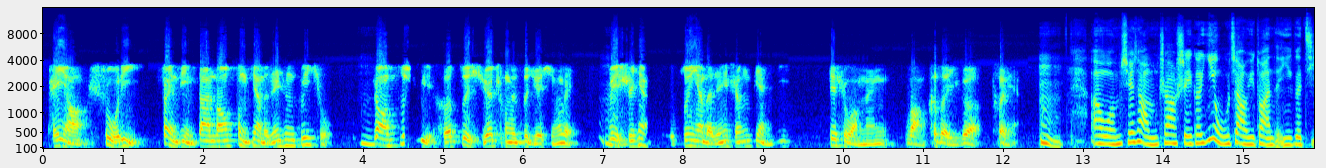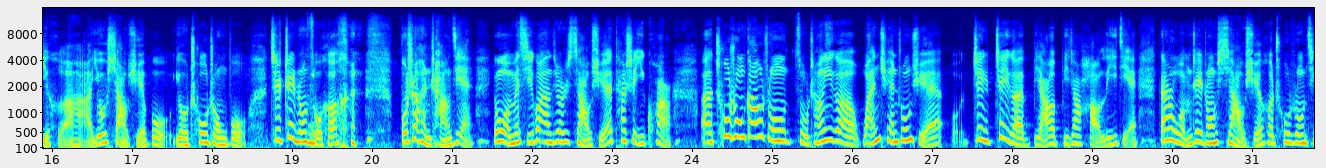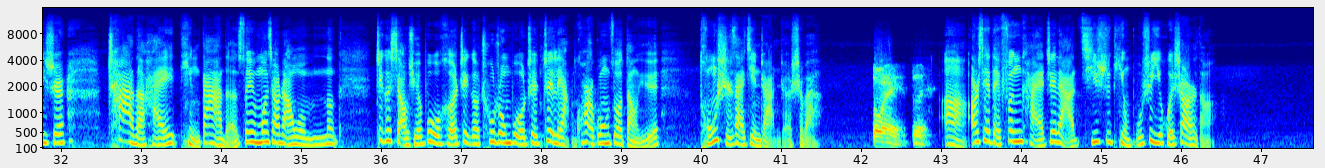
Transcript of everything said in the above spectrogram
培养树立奋进、担当、奉献的人生追求，嗯让自律和自学成为自觉行为，为实现有尊严的人生奠基。这是我们网课的一个特点。嗯，呃，我们学校我们知道是一个义务教育段的一个集合哈、有小学部，有初中部，其实这种组合很、不是很常见，因为我们习惯了就是小学它是一块儿，呃，初中、高中组成一个完全中学，这这个比较比较好理解。但是我们这种小学和初中其实差的还挺大的，所以莫校长，我们能这个小学部和这个初中部这这两块工作等于同时在进展着，是吧？对对，啊，而且得分开，这俩其实挺不是一回事儿的。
